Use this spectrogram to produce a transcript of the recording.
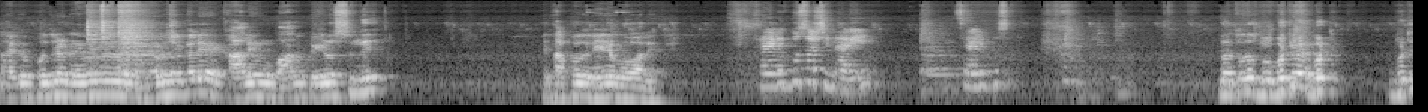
నాకు పొద్దున డ్రైవర్ డ్రైవర్ దొరకలే కాలేమో బాగా పెయిన్ వస్తుంది. తప్పదు నేనే పోవాలి. సైడ్ కూర్చొచ్చినది సైడ్ కూర్చో. బొట్టు బొట్టు బొట్టు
